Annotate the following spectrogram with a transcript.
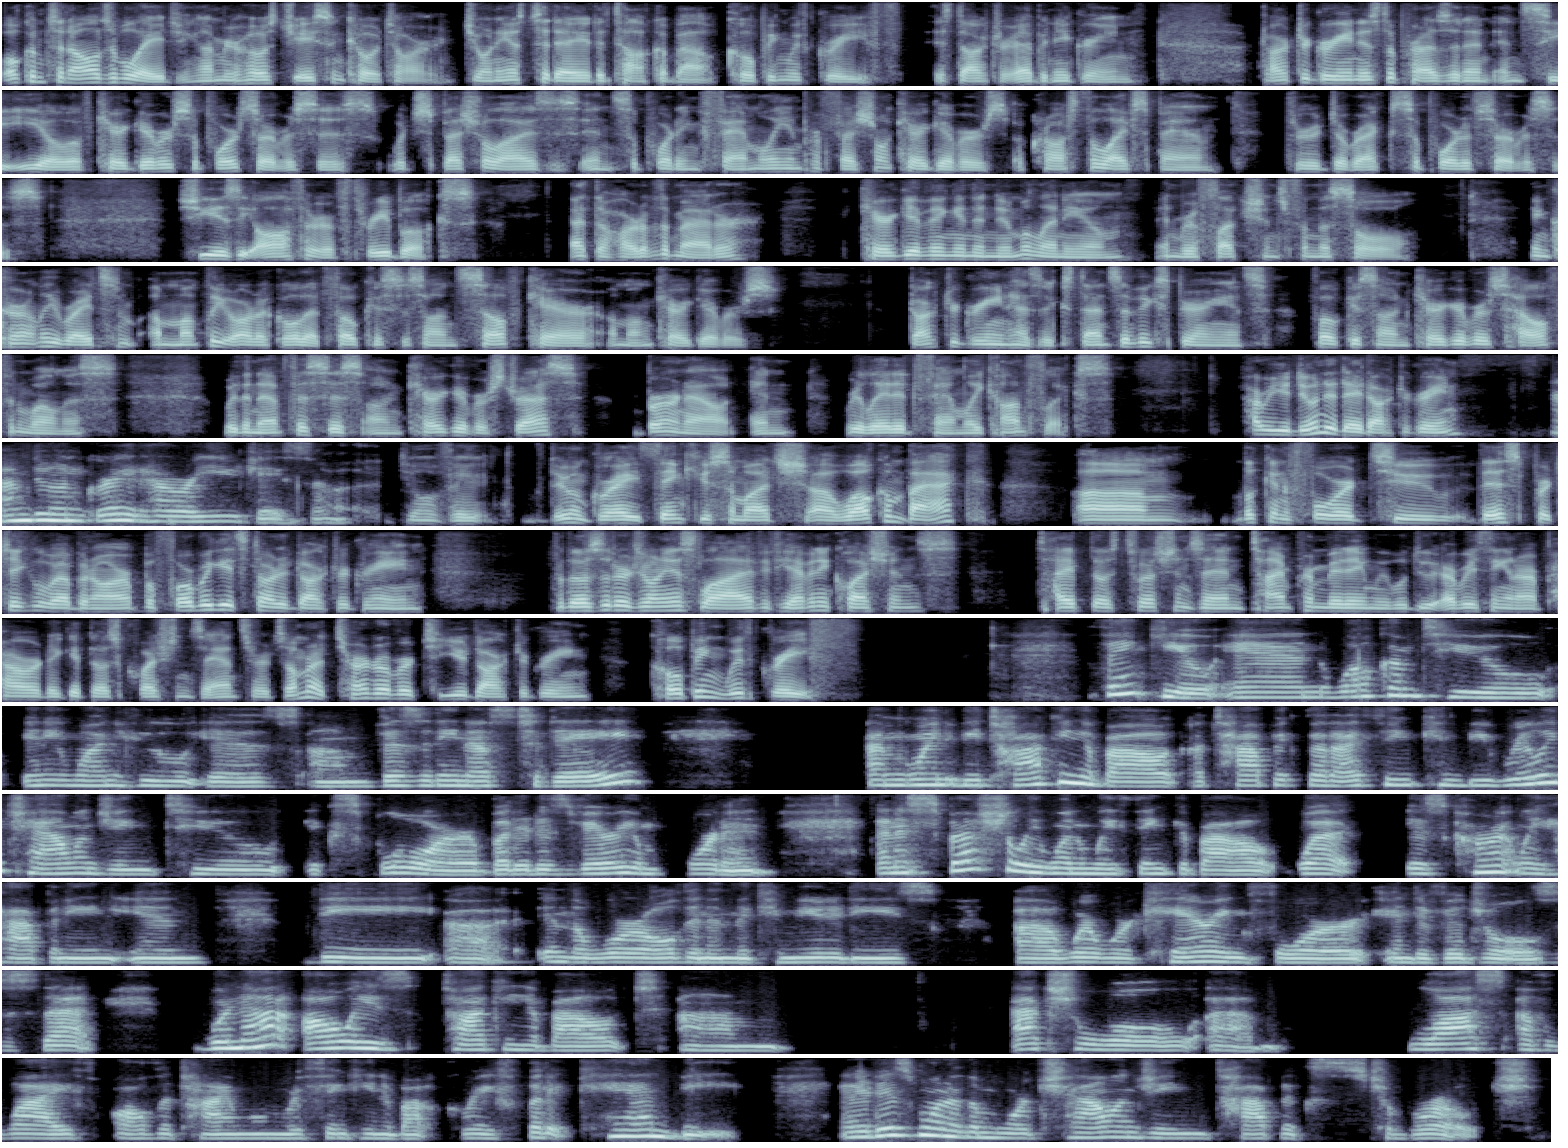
Welcome to Knowledgeable Aging. I'm your host, Jason Kotar. Joining us today to talk about coping with grief is Dr. Ebony Green. Dr. Green is the president and CEO of Caregiver Support Services, which specializes in supporting family and professional caregivers across the lifespan through direct supportive services. She is the author of three books At the Heart of the Matter, Caregiving in the New Millennium, and Reflections from the Soul, and currently writes a monthly article that focuses on self care among caregivers. Dr. Green has extensive experience focused on caregivers' health and wellness, with an emphasis on caregiver stress, burnout, and related family conflicts. How are you doing today, Dr. Green? I'm doing great. How are you, Jason? Uh, doing, doing great. Thank you so much. Uh, welcome back. Um, looking forward to this particular webinar. Before we get started, Dr. Green, for those that are joining us live, if you have any questions, type those questions in. Time permitting, we will do everything in our power to get those questions answered. So I'm going to turn it over to you, Dr. Green. Coping with grief. Thank you, and welcome to anyone who is um, visiting us today. I'm going to be talking about a topic that I think can be really challenging to explore, but it is very important. And especially when we think about what is currently happening in the uh, in the world and in the communities uh, where we're caring for individuals, is that we're not always talking about um, actual um, loss of life all the time when we're thinking about grief, but it can be. And it is one of the more challenging topics to broach.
